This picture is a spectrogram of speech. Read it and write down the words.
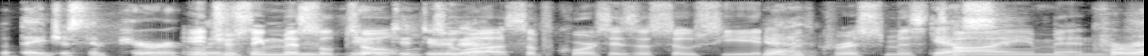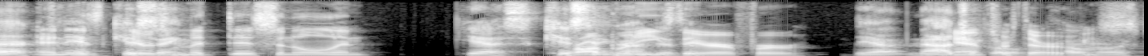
But they just empirically Interesting. Mistletoe to to, us, of course, is associated Yeah. with Christmas Yes. time and Correct. and is, there's kissing. medicinal and yes, kissing properties the- there for Yeah, magical therapies. almost.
